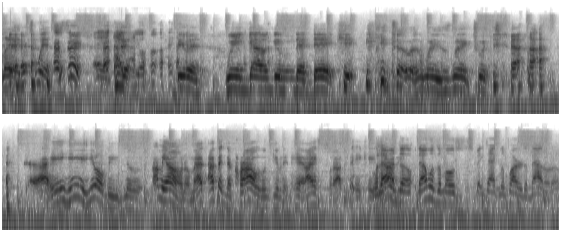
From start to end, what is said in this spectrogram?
leg twist. That's it. Hey, That's it. yeah. We ain't gotta give him that dead kick. He tell us the way his leg twitch. yeah, he, he he don't be no. I mean, I don't know, man. I, I think the crowd was giving it Head Ice, but I think Well, that was the that was the most spectacular part of the battle, though.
